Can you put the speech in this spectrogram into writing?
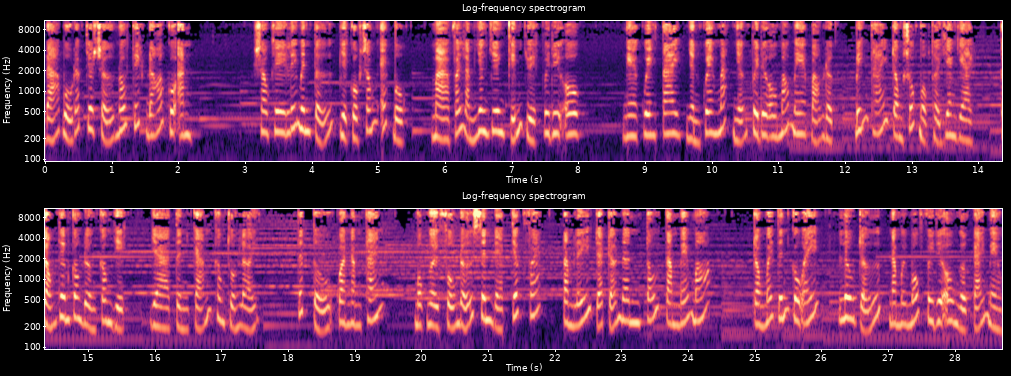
đã bù đắp cho sự nối tiếc đó của anh. Sau khi Lý Minh Tử về cuộc sống ép buộc mà phải làm nhân viên kiểm duyệt video. Nghe quen tai, nhìn quen mắt những video máu me bạo lực, biến thái trong suốt một thời gian dài, cộng thêm con đường công việc và tình cảm không thuận lợi. Tích tụ qua năm tháng, một người phụ nữ xinh đẹp chất phát, tâm lý đã trở nên tối tăm méo mó. Trong máy tính cô ấy, lưu trữ 51 video ngược đáy mèo.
